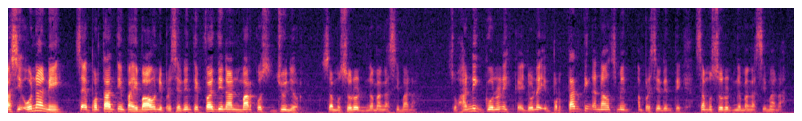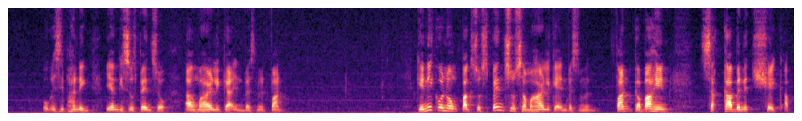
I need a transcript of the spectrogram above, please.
pasiuna ni sa importanteng pahibaw ni Presidente Ferdinand Marcos Jr. sa musurod nga mga semana. So hanig ko ni kay dunay importanteng announcement ang presidente sa musurod nga mga semana. Ug isip hanig iyang gisuspenso ang Maharlika Investment Fund. Kini ko nung pagsuspenso sa Maharlika Investment Fund kabahin sa cabinet shake-up.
